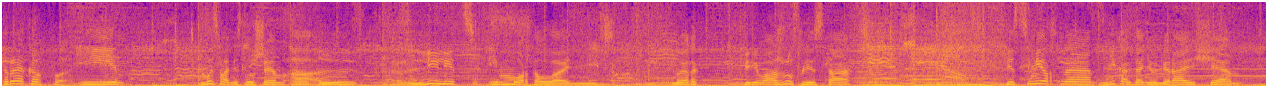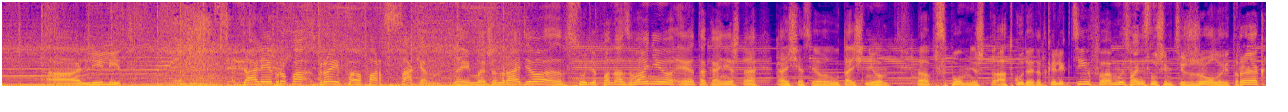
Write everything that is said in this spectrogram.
треков и мы с вами слушаем а, Lilith Immortal. Ну, я так перевожу с листа. Бессмертная, никогда не умирающая а, Лилит. Далее группа Grave Forsaken на Imagine Radio. Судя по названию, это, конечно, сейчас я уточню, э, вспомню, что, откуда этот коллектив. Мы с вами слушаем тяжелый трек,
